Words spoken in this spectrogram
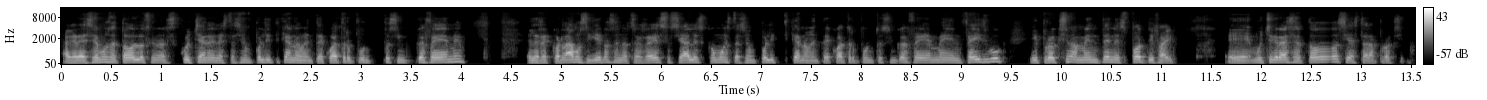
Agradecemos a todos los que nos escuchan en Estación Política 94.5 FM. Les recordamos seguirnos en nuestras redes sociales como Estación Política 94.5 FM en Facebook y próximamente en Spotify. Eh, muchas gracias a todos y hasta la próxima.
